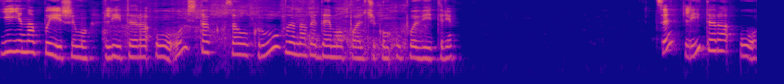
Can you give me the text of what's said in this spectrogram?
її напишемо. Літера О. Ось так заокруглена ведемо пальчиком у повітрі. Це літера О.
